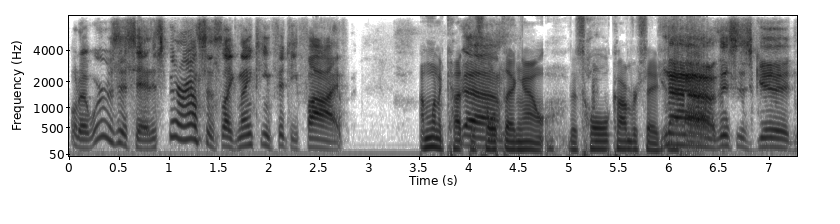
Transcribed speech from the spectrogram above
Hold up, where was this at? It's been around since like 1955. I'm gonna cut this whole Um, thing out. This whole conversation. No, this is good.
